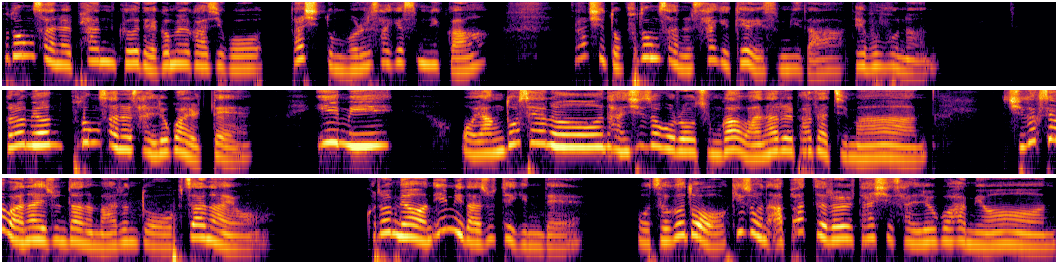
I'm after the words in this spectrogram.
부동산을 판 그 대금을 가지고 다시 또 뭐를 사겠습니까? 다시 또 부동산을 사게 되어 있습니다. 대부분은. 그러면 부동산을 살려고 할 때 이미 어, 양도세는 한시적으로 중과 완화를 받았지만 취득세 완화해 준다는 말은 또 없잖아요. 그러면 이미 다주택인데 어, 적어도 기존 아파트를 다시 살려고 하면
